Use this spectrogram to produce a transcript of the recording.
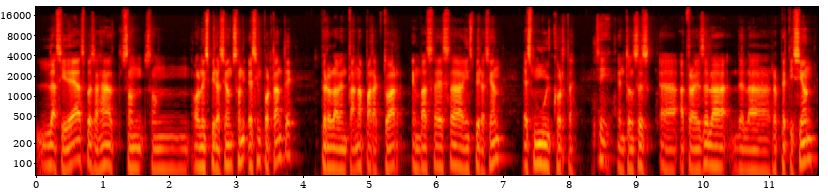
las ideas, pues, ajá, son, son, o la inspiración son, es importante, pero la ventana para actuar en base a esa inspiración es muy corta. Sí. Entonces, a través de la, de la repetición,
